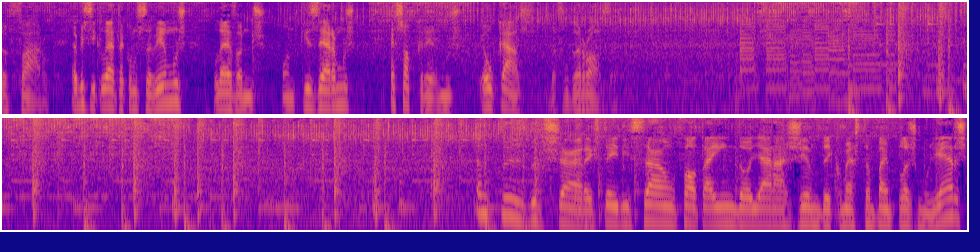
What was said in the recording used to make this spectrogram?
a Faro. A bicicleta, como sabemos, leva-nos onde quisermos, É só querermos, é o caso da Fuga Rosa. Antes de fechar esta edição, falta ainda olhar a agenda e começa também pelas mulheres.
